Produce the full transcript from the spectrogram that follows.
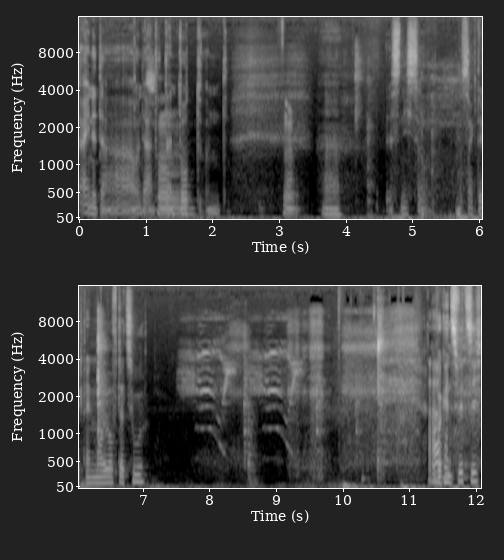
der eine da und der andere So. dann dort und Ja. äh, ist nicht so. Was sagt der kleine Maulwurf dazu? Aber ganz witzig,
